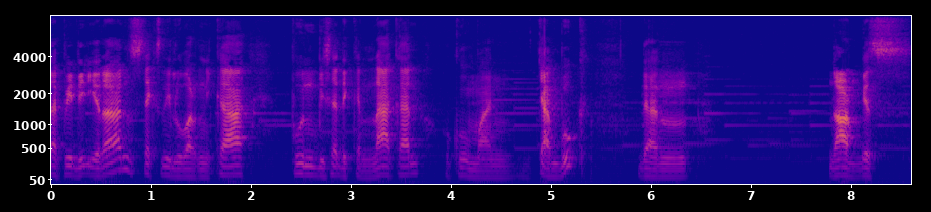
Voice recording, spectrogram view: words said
Tapi di Iran seks di luar nikah pun bisa dikenakan hukuman cambuk dan Nargis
